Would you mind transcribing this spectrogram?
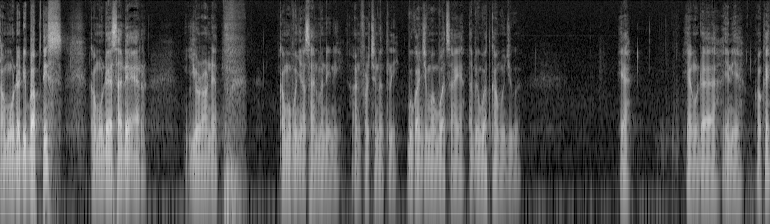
Kamu udah dibaptis, kamu udah SADR, you're on it. Kamu punya assignment ini, unfortunately. Bukan cuma buat saya, tapi buat kamu juga. Ya, yang udah ini ya, oke? Okay?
